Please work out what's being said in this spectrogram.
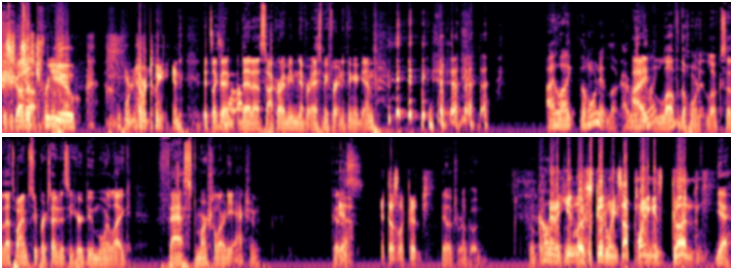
This is just up." for you. we're never doing it." It's like that that uh, Sakurai meme. Never ask me for anything again. I like the Hornet look. I really I like. love the Hornet look, so that's why I'm super excited to see her do more like fast martial arty action. Yeah, Because it does look good, it looks real good. Real good. and he looks good when he's not pointing his gun. Yeah,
